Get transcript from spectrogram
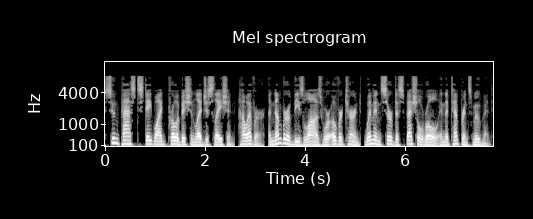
soon passed statewide prohibition legislation. However, a number of these laws were overturned. Women served a special role in the temperance movement.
